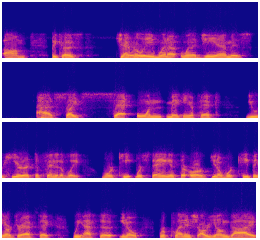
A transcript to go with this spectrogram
Um, because generally when a, when a GM is, has sights set on making a pick, you hear it definitively we're keep we're staying at the or you know we're keeping our draft pick. We have to you know replenish our young guys,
